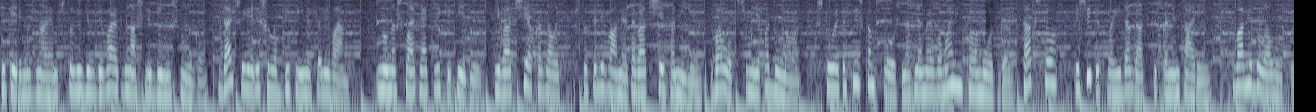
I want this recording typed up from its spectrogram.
Теперь мы знаем, что люди вбивают в наш любимый шмугл. Дальше я решила вбить имя Салливан. Но нашла опять Википедию, и вообще оказалось, что Салливан это вообще фамилия. В общем я подумала, что это слишком сложно для моего маленького мозга. Так что, пишите свои догадки в комментарии. С вами была Луки.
